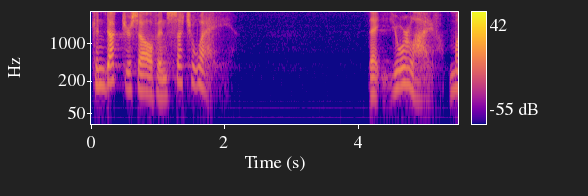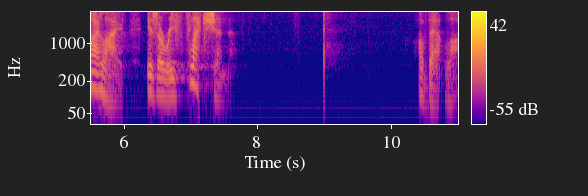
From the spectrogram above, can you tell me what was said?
conduct yourself in such a way that your life, my life, is a reflection of that love.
